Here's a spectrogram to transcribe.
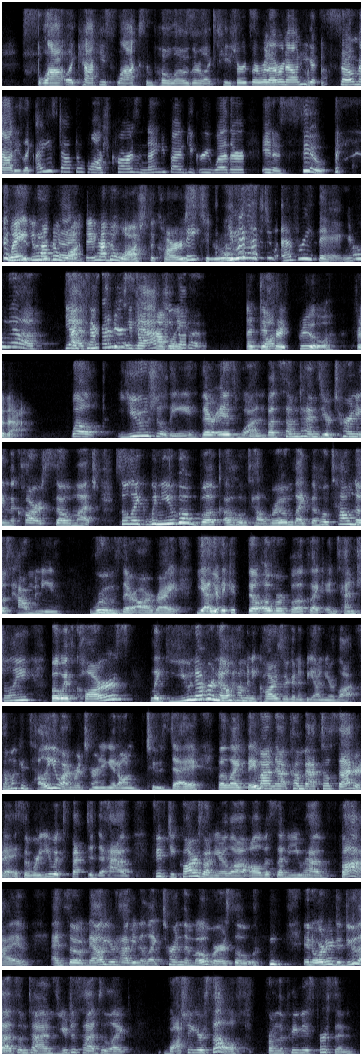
slack, like khaki slacks and polos or like t shirts or whatever now. And he gets so mad. He's like, I used to have to wash cars in 95 degree weather in a suit. wait, you had to wash they had to wash the cars They- too. You guys had to do everything. Oh yeah. I Yeah, if can't you're believe they don't have, you like- a different crew for that. Well, usually there is one, but sometimes you're turning the cars so much. So like when you go book a hotel room, like the hotel knows how many rooms there are, right? Yes, Yeah. they could still overbook like intentionally, but with cars, like you never know how many cars are going to be on your lot. Someone could tell you I'm returning it on Tuesday, but like they might not come back till Saturday. So where you expected to have 50 cars on your lot, all of a sudden you have 5 and so now you're having to like turn them over. So in order to do that, sometimes you just had to like wash it yourself from the previous person.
